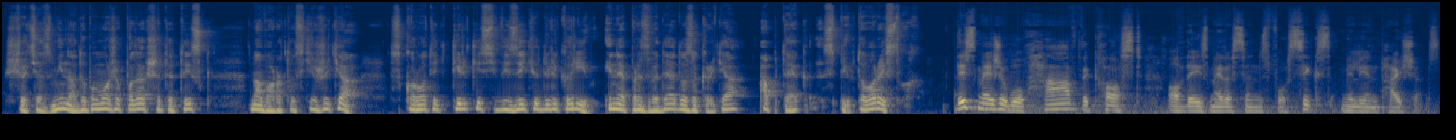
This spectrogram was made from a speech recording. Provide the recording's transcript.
що ця зміна допоможе полегшити тиск на вартості життя, скоротить кількість візитів до лікарів і не призведе до закриття аптек в співтовариствах. This measure will halve the cost of these medicines for 6 million patients.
